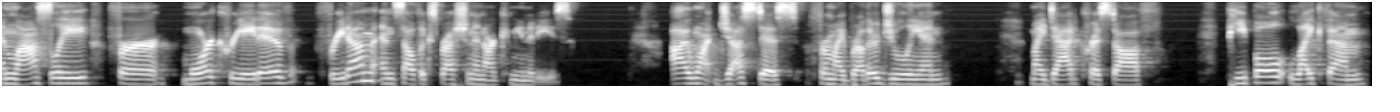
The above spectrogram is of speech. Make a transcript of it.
And lastly, for more creative freedom and self expression in our communities. I want justice for my brother Julian, my dad Kristoff, people like them,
